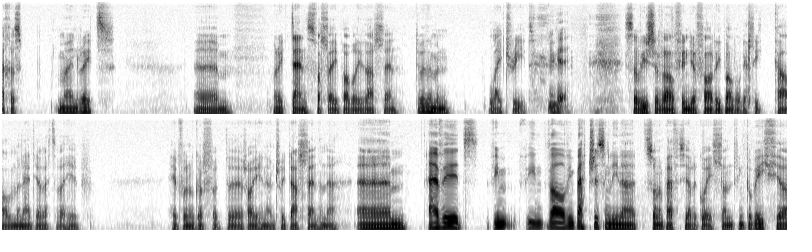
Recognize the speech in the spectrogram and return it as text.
Achos mae'n reit Um, mae'n reit dens falle i pobl i ddarllen. Dwi e ddim yn light read. Okay. so fi eisiau fel ffindio ffordd i bobl gallu cael mynediad eto fe heb, heb fod nhw gorfod uh, rhoi hynna'n trwy darllen hynna. Um, hefyd, fi, fi, fel fi'n betrus ynglyn â sôn am pethau sydd ar y gweill, ond fi'n gobeithio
